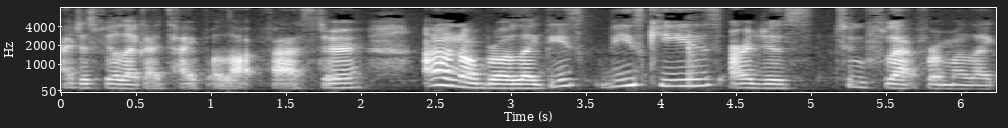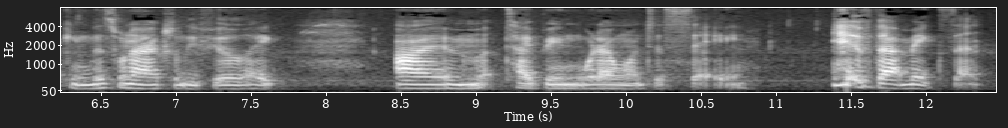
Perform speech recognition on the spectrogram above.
i just feel like i type a lot faster. I don't know bro. Like these these keys are just too flat for my liking. This one i actually feel like i'm typing what i want to say if that makes sense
